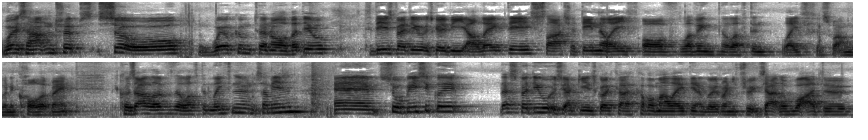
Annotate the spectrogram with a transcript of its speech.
What's happening troops? So, welcome to another video. Today's video is going to be a leg day slash a day in the life of living the lifting life is what I'm going to call it, right? Because I live the lifting life now and it's amazing. Um, so basically, this video is again going to cover my leg day and I'm going to run you through exactly what I do,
